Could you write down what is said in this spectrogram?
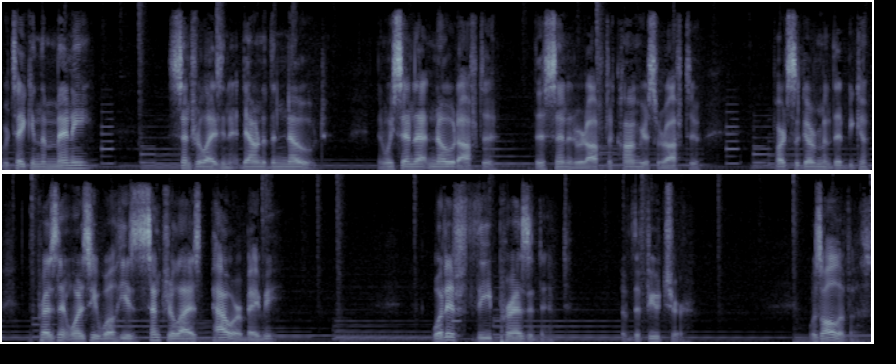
We're taking the many, centralizing it down to the node. Then we send that node off to the Senate or off to Congress or off to parts of the government that become. The president, what is he? Well, he's centralized power, baby. What if the president of the future was all of us?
